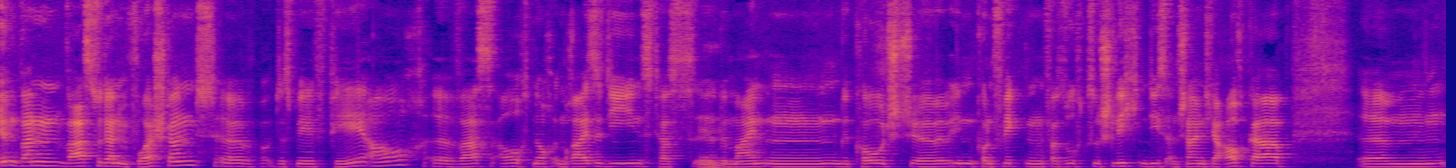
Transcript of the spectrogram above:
Irgendwann warst du dann im Vorstand äh, des BFP auch, äh, warst auch noch im Reisedienst, hast äh, mhm. Gemeinden gecoacht, äh, in Konflikten versucht zu schlichten, die es anscheinend ja auch gab. Ähm,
